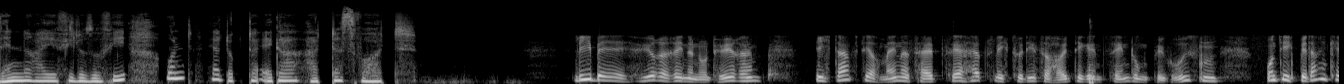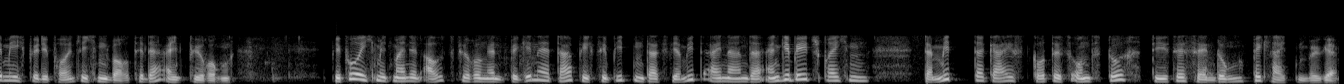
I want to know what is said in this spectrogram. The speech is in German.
Sendereihe Philosophie und Herr Dr. Egger hat das Wort. Liebe Hörerinnen und Hörer, ich darf Sie auch meinerseits sehr herzlich zu dieser heutigen Sendung begrüßen und ich bedanke mich für die freundlichen Worte der Einführung. Bevor ich mit meinen Ausführungen beginne, darf ich Sie bitten, dass wir miteinander ein Gebet sprechen, damit der Geist Gottes uns durch diese Sendung begleiten möge.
